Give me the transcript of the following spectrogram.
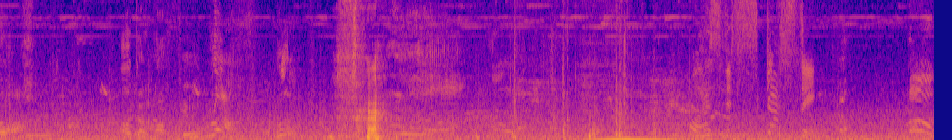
Oh, I don't know, feel rough. Oh, that's disgusting! Oh.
